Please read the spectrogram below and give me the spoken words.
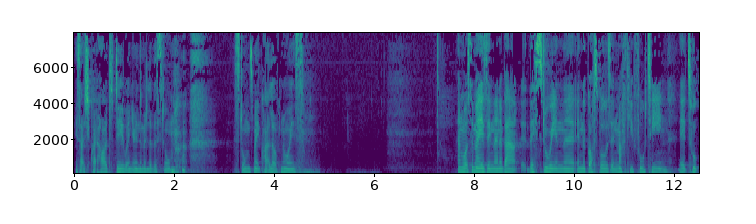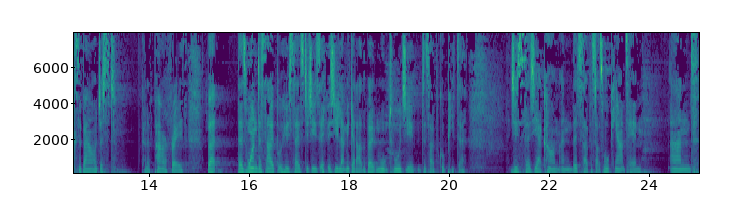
it's actually quite hard to do when you're in the middle of a storm. Storms make quite a lot of noise. And what's amazing then about this story in the in the Gospels in Matthew 14, it talks about just kind of paraphrase, but there's one disciple who says to Jesus, "If it's you, let me get out of the boat and walk towards you." A disciple called Peter. Jesus says, "Yeah, come," and the disciple starts walking out to him, and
